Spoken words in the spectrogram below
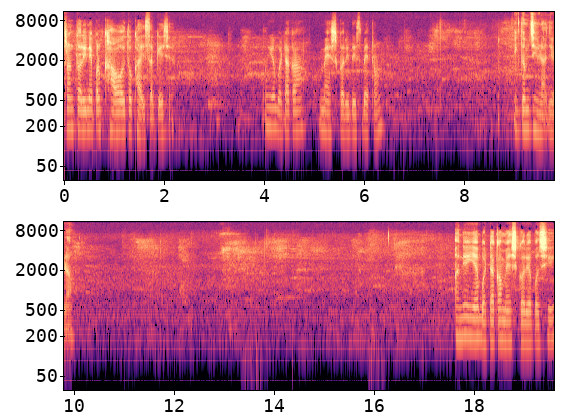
ત્રણ તરીને પણ ખાવા હોય તો ખાઈ શકીએ છે. અહીંયા બટાકા મેશ કરી દઈશ બે ત્રણ એકદમ ઝીણા ઝીણા. અને અહીંયા બટાકા મેશ કર્યા પછી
